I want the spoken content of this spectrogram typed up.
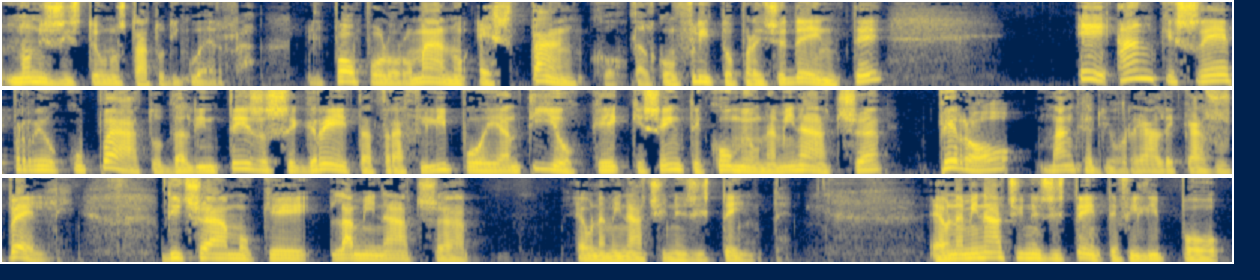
non esiste uno stato di guerra. Il popolo romano è stanco dal conflitto precedente e anche se è preoccupato dall'intesa segreta tra Filippo e Antio che, che sente come una minaccia, però manca di un reale casus belli. Diciamo che la minaccia è una minaccia inesistente. È una minaccia inesistente, Filippo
